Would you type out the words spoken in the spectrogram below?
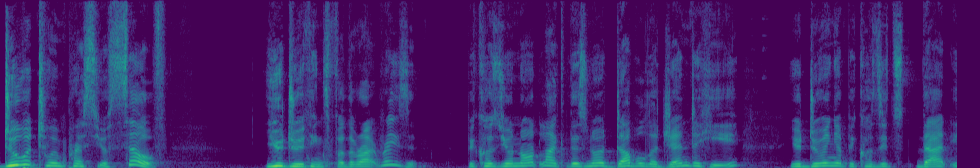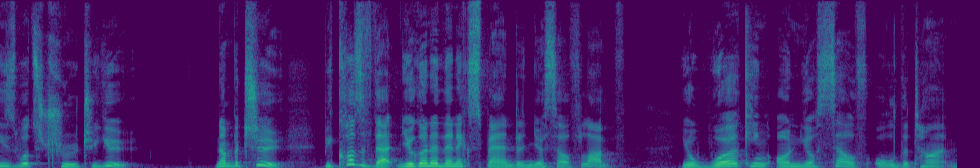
do it to impress yourself, you do things for the right reason because you're not like there's no double agenda here. You're doing it because it's that is what's true to you. Number two, because of that, you're going to then expand on your self love. You're working on yourself all the time.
